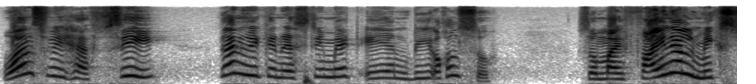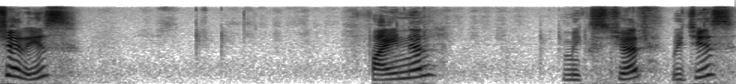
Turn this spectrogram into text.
Once we have C, then we can estimate A and B also. So, my final mixture is final mixture which is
